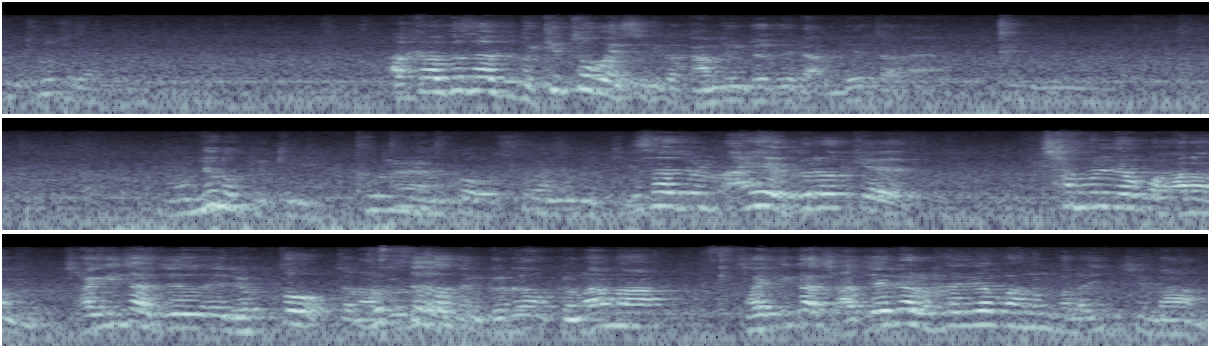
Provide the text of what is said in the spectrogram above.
좀 조절해야 돼. 아까 그 사주도 기토가 있으니까 감정 조절이 안 됐잖아요. 아, 너무 뺏기네. 불이 네. 넘고 수가 너무 이 뺏기네. 사주는 아예 그렇게 참으려고 하는 자기 자제력도 없잖아. 그. 사주는 그나- 그나마 자기가 자제를 하려고 하는 거는 있지만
